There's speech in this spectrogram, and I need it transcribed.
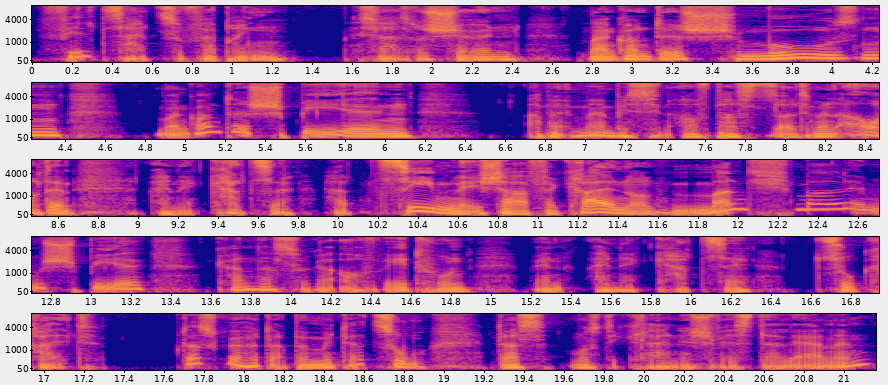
viel Zeit zu verbringen. Es war so schön. Man konnte schmusen, man konnte spielen. Aber immer ein bisschen aufpassen sollte man auch, denn eine Katze hat ziemlich scharfe Krallen und manchmal im Spiel kann das sogar auch wehtun, wenn eine Katze zukrallt. Das gehört aber mit dazu. Das muss die kleine Schwester lernen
